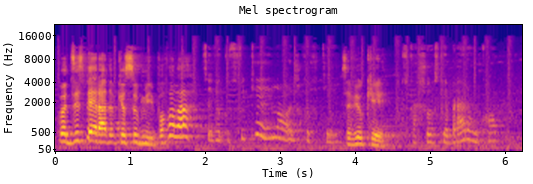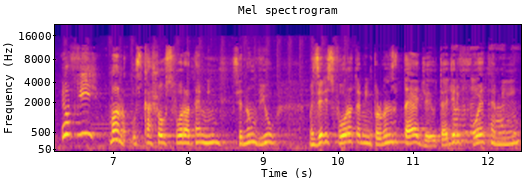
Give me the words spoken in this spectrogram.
Ficou desesperada porque eu sumi, pode falar. Você viu que eu fiquei, lógico que eu fiquei. Você viu o quê? Os cachorros quebraram um copo. Eu vi. Mano, os cachorros foram até mim. Você não viu. Mas eles foram até mim, pelo menos o Ted. Aí o Ted ele foi até mim.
